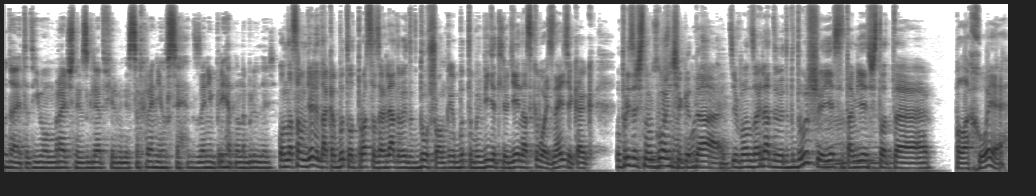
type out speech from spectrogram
Ну да, этот его мрачный взгляд фирменный сохранился, за ним приятно наблюдать. Он на самом деле, да, как будто вот просто заглядывает в душу, он как будто бы видит людей насквозь, знаете, как у призрачного, призрачного гонщика, гонщика, да. Типа он заглядывает в душу, и если там есть что-то плохое,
